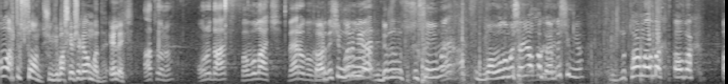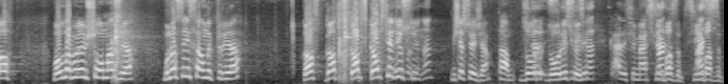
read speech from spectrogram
bu artık son. Çünkü başka bir şey kalmadı. Elek. At onu. Onu da at. Bavulu aç. Ver o bavulu. Kardeşim dur Bavulu bir ver. ya. Dur şu şeyimi. Ver, at. Bavulumu şey yapma Bavulu ver. kardeşim ya. Dur, tamam al bak. Al bak. Al. Vallahi böyle bir şey olmaz ya. Bu nasıl insanlıktır ya? Gasp, gaps, gaps, gaps ediyorsun. lan? Bir şey söyleyeceğim. Tamam doğru doğruyu söyle. Kardeşim ben sihirbazım. Sihirbazım.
